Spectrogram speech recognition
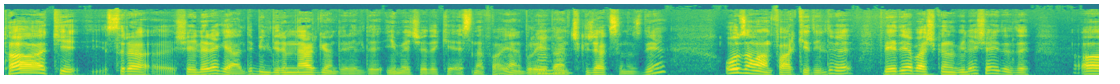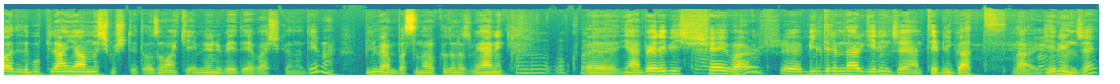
Ta ki sıra e, şeylere geldi. Bildirimler gönderildi İMÇ'deki esnafa. Yani buraydan çıkacaksınız diye. O zaman fark edildi ve belediye başkanı bile şey dedi. Aa dedi bu plan yanlışmış dedi. O zamanki Eminönü Belediye Başkanı değil mi? Bilmiyorum basından okudunuz mu? Yani ee, yani böyle bir şey var. Ee, bildirimler gelince yani tebligatlar gelince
